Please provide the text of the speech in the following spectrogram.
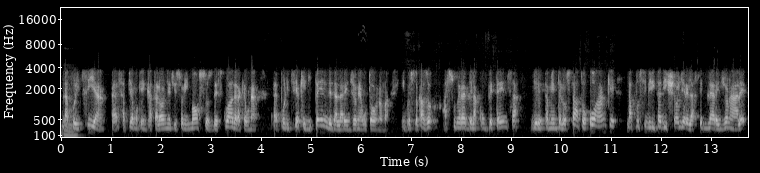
la mm. polizia, eh, sappiamo che in Catalogna ci sono i Mossos de Squadra, che è una eh, polizia che dipende dalla regione autonoma, in questo caso assumerebbe la competenza direttamente lo Stato o anche la possibilità di sciogliere l'assemblea regionale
